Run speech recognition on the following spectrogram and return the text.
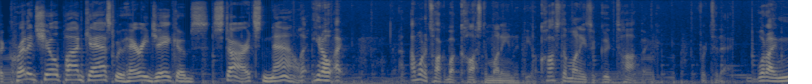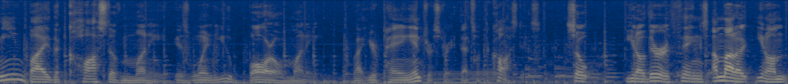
The Credit Show podcast with Harry Jacobs starts now. You know, I I want to talk about cost of money in the deal. Cost of money is a good topic for today. What I mean by the cost of money is when you borrow money, right? You're paying interest rate. That's what the cost is. So, you know, there are things. I'm not a, you know, I'm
